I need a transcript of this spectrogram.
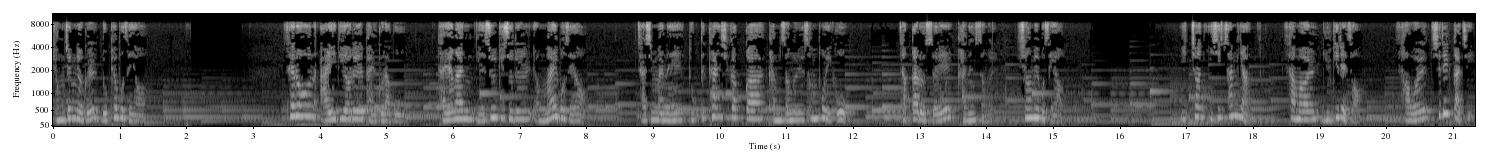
경쟁력을 높여보세요. 새로운 아이디어를 발굴하고 다양한 예술 기술을 연마해보세요. 자신만의 독특한 시각과 감성을 선보이고 작가로서의 가능성을 시험해보세요. 2023년 3월 6일에서 4월 7일까지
